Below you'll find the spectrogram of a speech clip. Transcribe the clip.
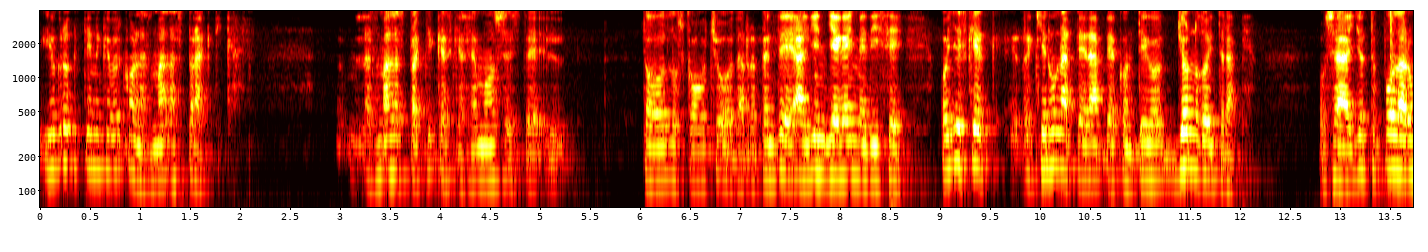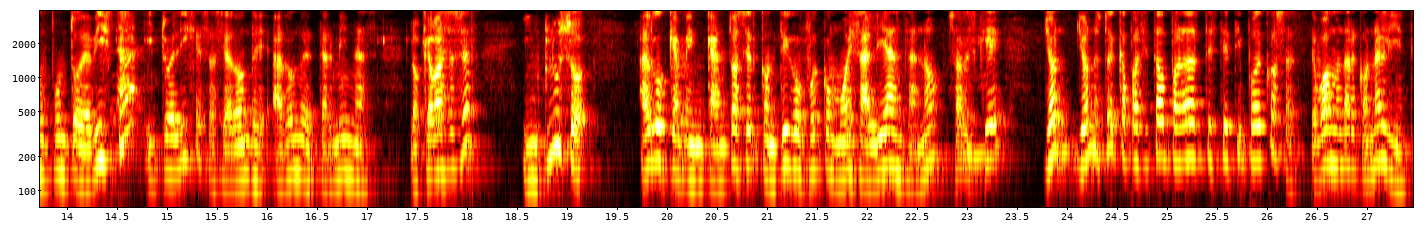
yo creo que tiene que ver con las malas prácticas. Las malas prácticas que hacemos este, todos los coaches, o de repente alguien llega y me dice, oye, es que requiero una terapia contigo, yo no doy terapia. O sea, yo te puedo dar un punto de vista y tú eliges hacia dónde, a dónde determinas lo que vas a hacer. Incluso algo que me encantó hacer contigo fue como esa alianza, ¿no? ¿Sabes qué? Yo, yo no estoy capacitado para darte este tipo de cosas, te voy a mandar con alguien.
